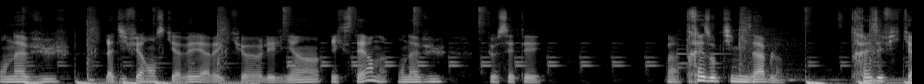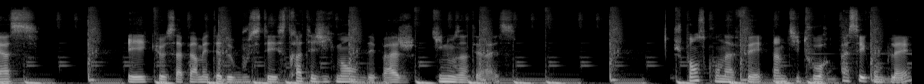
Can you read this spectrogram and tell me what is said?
On a vu la différence qu'il y avait avec euh, les liens externes. On a vu que c'était ben, très optimisable, très efficace et que ça permettait de booster stratégiquement des pages qui nous intéressent. Je pense qu'on a fait un petit tour assez complet.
